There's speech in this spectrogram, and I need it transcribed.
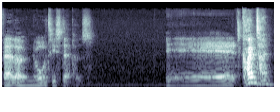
fellow naughty steppers. It's Krime time!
